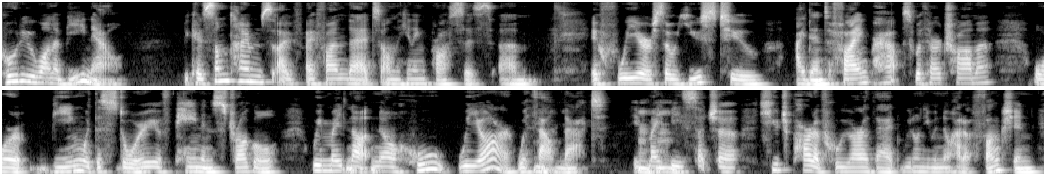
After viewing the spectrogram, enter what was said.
Who do you want to be now? because sometimes I've, I find that on the healing process, um, if we are so used to identifying perhaps with our trauma or being with the story of pain and struggle, we might not know who we are without mm-hmm. that. It mm-hmm. might be mm-hmm. such a huge part of who we are that we don't even know how to function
